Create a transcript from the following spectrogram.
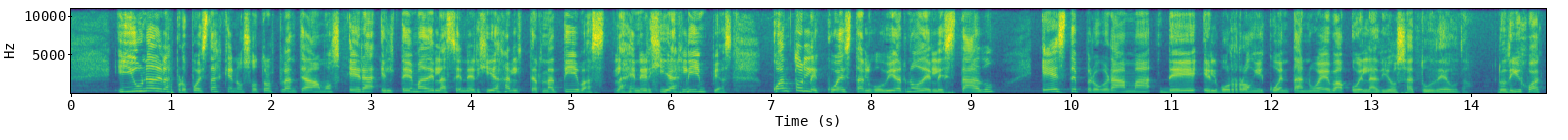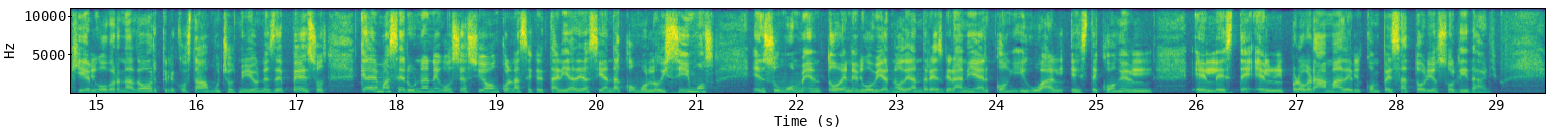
Y una de las propuestas que nosotros planteábamos era el tema de las energías alternativas, las energías limpias. ¿Cuánto le cuesta al gobierno del Estado este programa de el borrón y cuenta nueva o el adiós a tu deuda? Lo dijo aquí el gobernador, que le costaba muchos millones de pesos, que además era una negociación con la Secretaría de Hacienda, como lo hicimos en su momento en el gobierno de Andrés Granier, con igual este, con el, el, este, el programa del compensatorio solidario.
